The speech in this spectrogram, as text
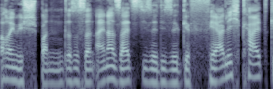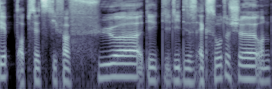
Auch irgendwie spannend, dass es dann einerseits diese, diese Gefährlichkeit gibt, ob es jetzt die Verführ, die, die, die, dieses exotische und,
